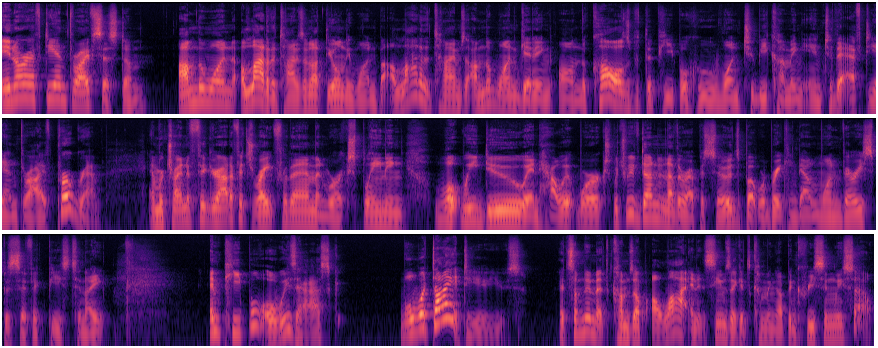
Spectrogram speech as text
In our FDN Thrive system, I'm the one, a lot of the times, I'm not the only one, but a lot of the times I'm the one getting on the calls with the people who want to be coming into the FDN Thrive program. And we're trying to figure out if it's right for them, and we're explaining what we do and how it works, which we've done in other episodes, but we're breaking down one very specific piece tonight. And people always ask, well, what diet do you use? It's something that comes up a lot, and it seems like it's coming up increasingly so.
